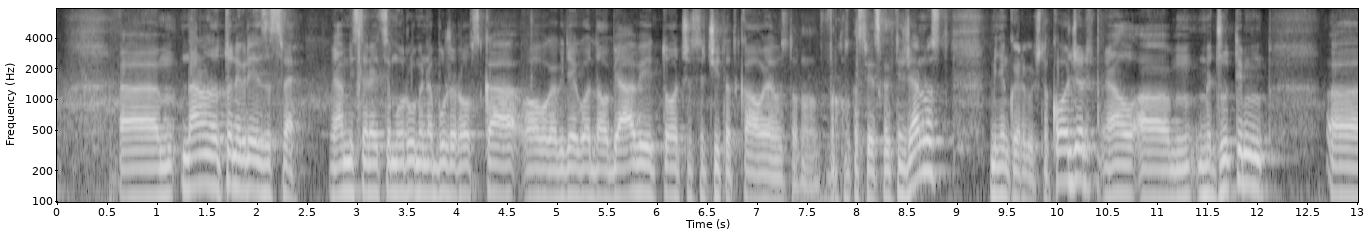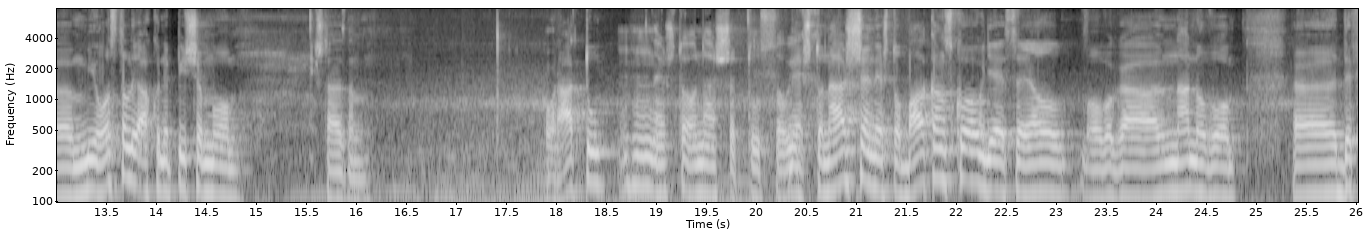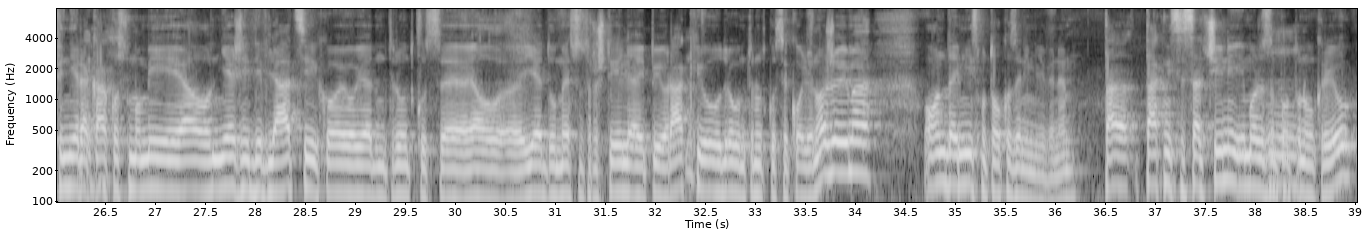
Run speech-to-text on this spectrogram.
Em, naravno da to ne vrijedi za sve. Ja mislim recimo Rumena Bužarovska, ovoga gdje god da objavi, to će se čitati kao jednostavno vrhunska svjetska književnost. Miljenko Jergović također, jel? Em, međutim, em, mi ostali ako ne pišemo, šta ja znam, o ratu, Mhm, Nešto naše tu s ovih. nešto naše, nešto balkansko, gdje se jel, ovoga, nanovo e, definira kako smo mi jel, nježni divljaci koji u jednom trenutku se jel, jedu meso s roštilja i piju rakiju, u drugom trenutku se kolju noževima, onda im nismo toliko zanimljivi. Ne? Ta, tak mi se sad čini i možda sam potpuno u krivu.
